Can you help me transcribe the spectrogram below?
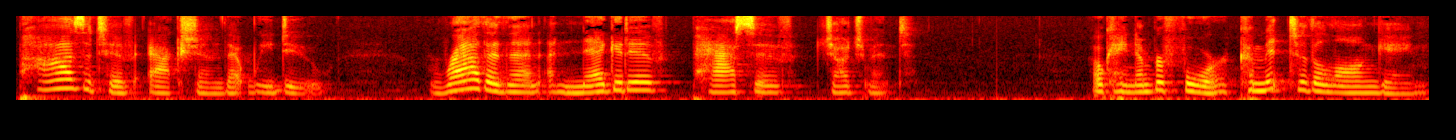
positive action that we do rather than a negative, passive judgment. Okay, number four, commit to the long game.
